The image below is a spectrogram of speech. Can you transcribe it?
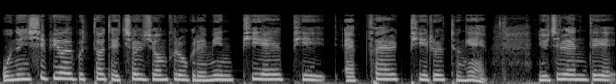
오는 12월부터 대출 지원 프로그램인 PLP, FLP를 통해 뉴질랜드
